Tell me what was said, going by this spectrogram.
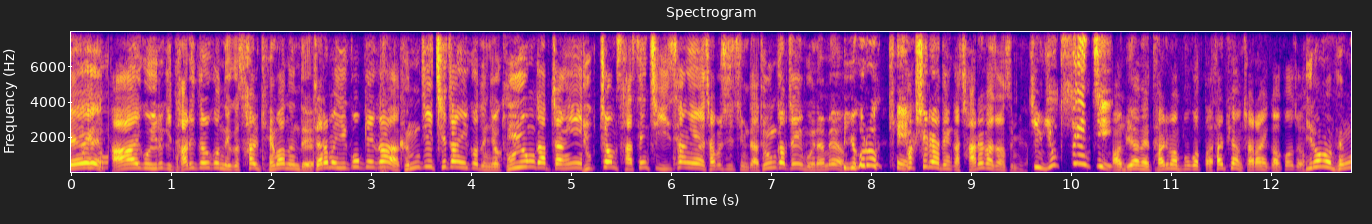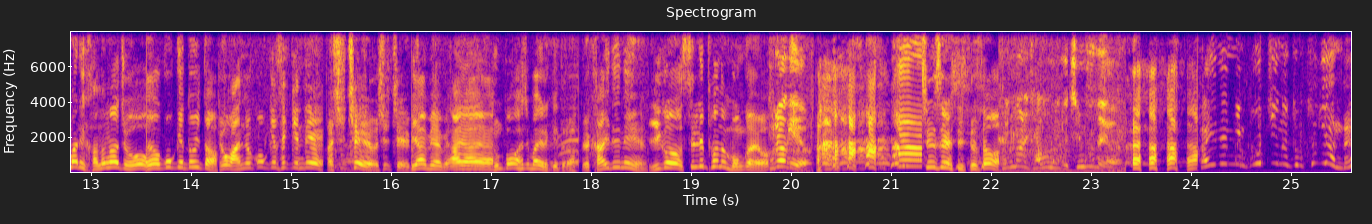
얘. 아이고 이렇게 다리 떨궜네. 이거 살 개 많은데. 자 여러분 이 꽃게가 금지 체장이 있거든요. 두윤갑장이 6.4cm 이상이어야 잡을 수 있습니다. 두윤갑장이 뭐냐면 요렇게. 확실해야 되니까 자를 가져왔습니다. 지금 6cm. 아 미안해. 다리만 뽑았다. 탈피하면 잘하니까 꺼져. 이러면 100마리 가능하죠. 야 꽃게 또 있다. 이거 완전 꽃게 새끼인데. 아 시체예요 시체. 미안 미안 미안. 아야야 눈뽕하지 마 이렇게 들어. 가이드님 이거 슬리퍼는 뭔가요? 구력이에요. 침수할 수 있어서. 100마리 잡으면 이거 침수돼요. 가이드님 뽀찌는 좀 특이한데?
